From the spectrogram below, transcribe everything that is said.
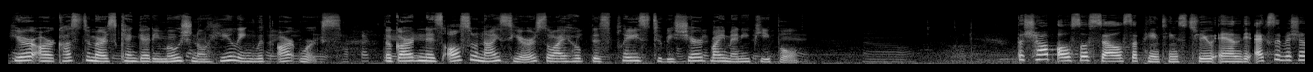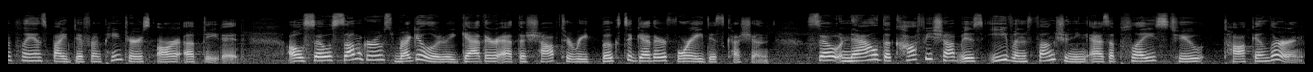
Here, our customers can get emotional healing with artworks. The garden is also nice here, so I hope this place to be shared by many people. The shop also sells the paintings too, and the exhibition plans by different painters are updated. Also, some groups regularly gather at the shop to read books together for a discussion. So now the coffee shop is even functioning as a place to talk and learn.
